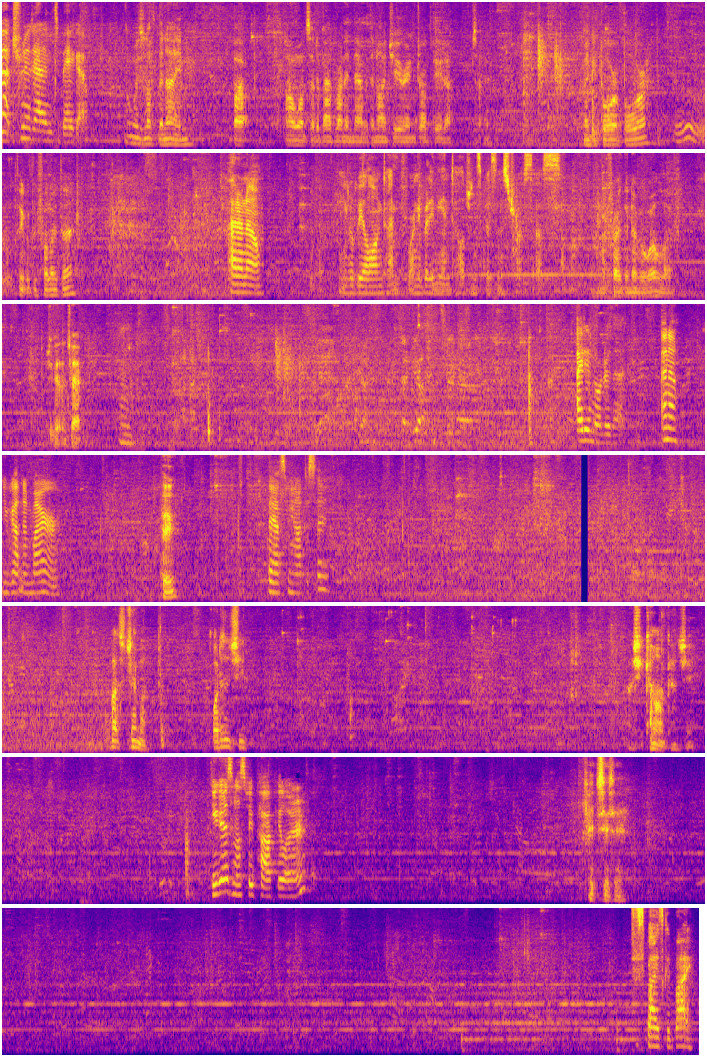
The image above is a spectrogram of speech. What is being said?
about Trinidad and Tobago? Always loved the name, but I once had a bad run in there with a Nigerian drug dealer, so maybe Bora Bora. Ooh. Think we'll be followed there? I don't know. I think it'll be a long time before anybody in the intelligence business trusts us. I'm afraid they never will, love. Did you get the check? Mm. I didn't order that. I know. You've got an admirer. Who? They asked me not to say. That's Jemma. Why doesn't she... Oh, she can't, can she? You guys must be popular. Fitz is here. Spy's goodbye.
